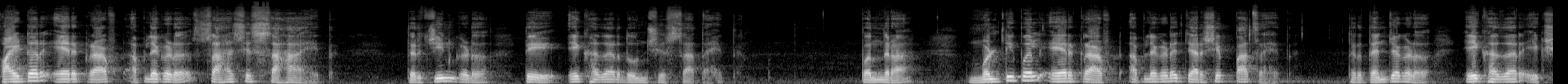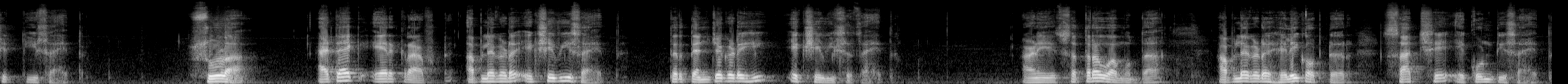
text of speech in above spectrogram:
फायटर एअरक्राफ्ट आपल्याकडं सहाशे सहा आहेत. तर चीनकडं ते एक हजार दोनशे सात आहेत. पंधरा. मल्टिपल एअरक्राफ्ट आपल्याकडं चारशे पाच आहेत. तर त्यांच्याकडं एक हजार एकशे तीस आहेत. सोळा. अटॅक एअरक्राफ्ट आपल्याकडं एकशे वीस आहेत. तर त्यांच्याकडेही एकशे वीसच आहेत. आणि सतरावा मुद्दा. आपल्याकडं हेलिकॉप्टर सातशे एकोणतीस आहेत.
